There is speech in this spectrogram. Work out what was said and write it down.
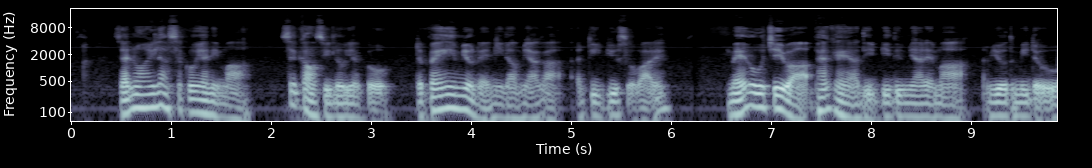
။ဇန်နဝါရီလ19ရက်နေ့မှာစစ်ကောင်စီလုပ်ရက်ကိုတပင်းမြို့နယ်ညီတော်များကအတီးပြုဆိုပါတယ်။မဲအိုးကြီးပါဖမ်းခံရသည့်ပြည်သူများထဲမှာအမျိုးသမီးတို့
